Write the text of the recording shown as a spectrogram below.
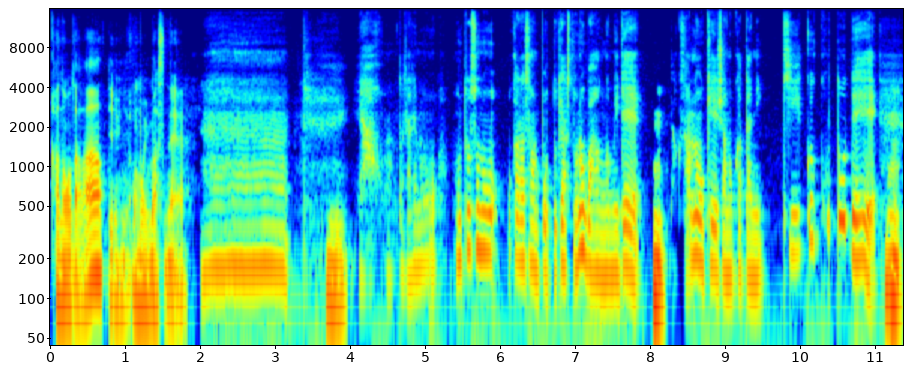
可能だなっていうふうに思いますね。うーん。うん。いや、本当だ。でも、本当その、岡田さん、ポッドキャストの番組で、うんたくさんの経営者の方に聞くことで、うん。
